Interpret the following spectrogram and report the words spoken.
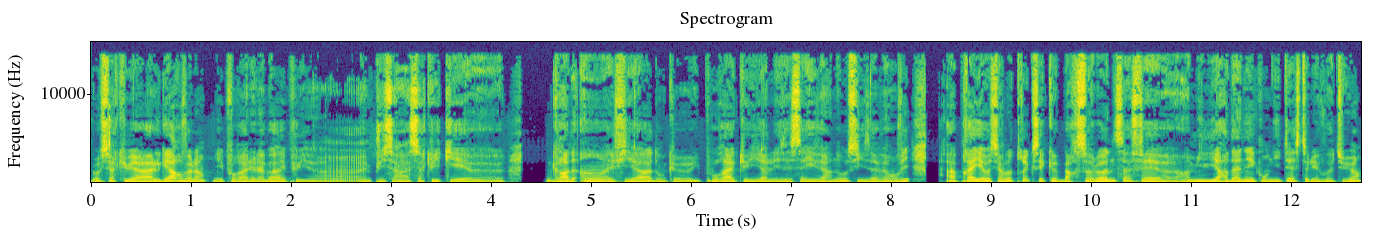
Au circuit à Algarve, là, il pourrait aller là-bas. Et puis, euh, et puis c'est un circuit qui est euh, grade 1 FIA, donc euh, il pourrait accueillir les essais hivernaux s'ils avaient envie. Après, il y a aussi un autre truc, c'est que Barcelone, ça fait euh, un milliard d'années qu'on y teste les voitures.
